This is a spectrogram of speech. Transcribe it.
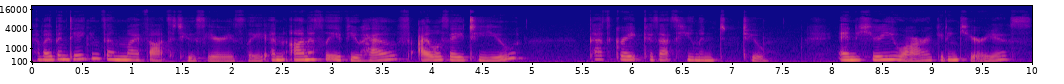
have I been taking some of my thoughts too seriously? And honestly, if you have, I will say to you, that's great because that's human t- too. And here you are getting curious.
